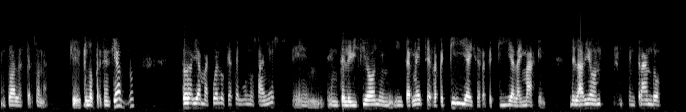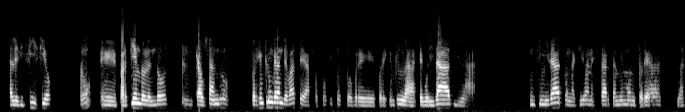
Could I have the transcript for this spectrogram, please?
en todas las personas que, lo presenciaron no todavía me acuerdo que hace algunos años en, televisión, en internet, se repetía y se repetía la imagen del avión entrando al edificio, Eh, partiéndolo en dos, causando, por ejemplo, un gran debate a propósito sobre, por ejemplo, la seguridad y la intimidad con la que iban a estar también monitoreadas las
